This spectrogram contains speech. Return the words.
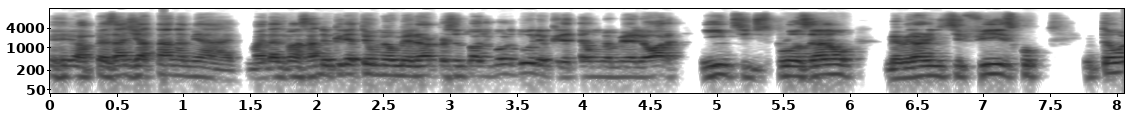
eu, apesar de já estar na minha idade avançada, eu queria ter o meu melhor percentual de gordura, eu queria ter o meu melhor índice de explosão, meu melhor índice físico. Então,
